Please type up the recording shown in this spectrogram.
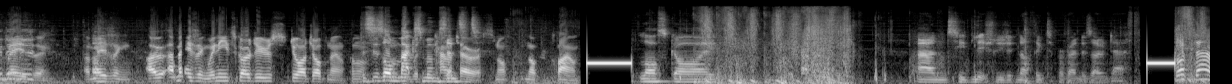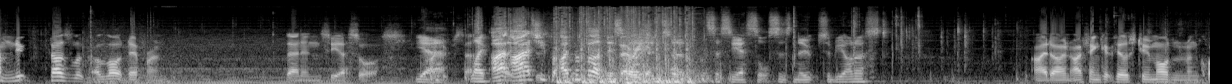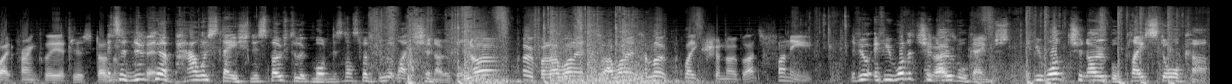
Amazing. Amazing. Oh, amazing. We need to go do do our job now. Come on. This is on maximum counter-terrorists, not not clown. Last guy. And he literally did nothing to prevent his own death. God damn, Nuke does look a lot different than in CS Source. Yeah, 100%. like I, I actually pre- I prefer this version to, to CS Source's nuke to be honest. I don't. I think it feels too modern, and quite frankly, it just doesn't. It's a fit. nuclear power station. It's supposed to look modern. It's not supposed to look like Chernobyl. No, no but I want it. To, I want it to look like Chernobyl. That's funny. If you if you want a Hey. Chernobyl game, if you want Chernobyl, play Stalker.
